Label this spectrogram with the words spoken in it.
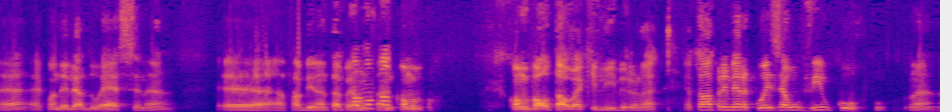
né? É quando ele adoece, né? É, a Fabiana está perguntando como, como como voltar ao equilíbrio, né? Então a primeira coisa é ouvir o corpo, né?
